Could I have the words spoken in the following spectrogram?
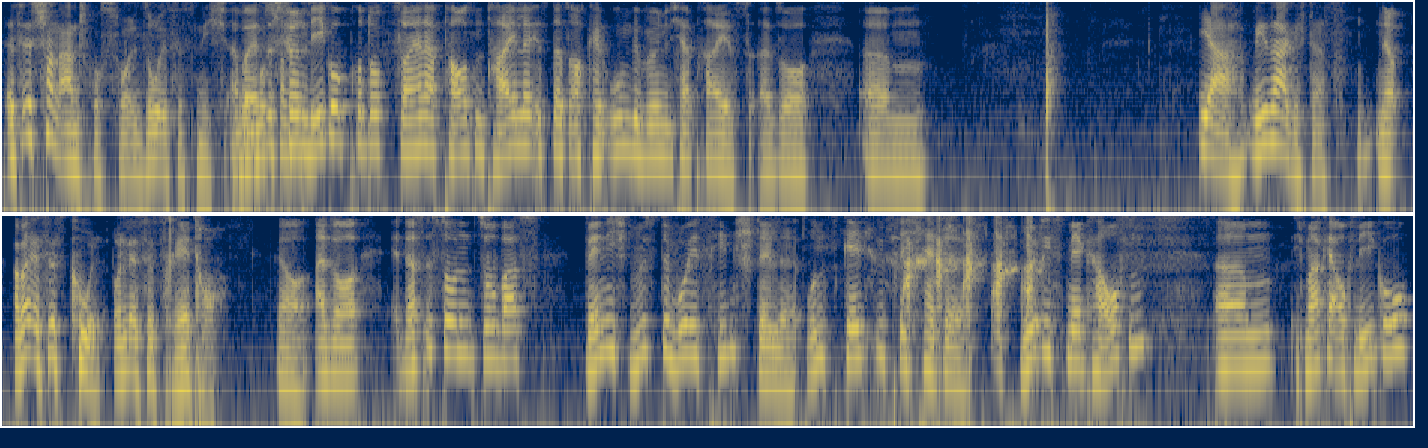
es ist schon anspruchsvoll, so ist es nicht. Also Aber es ist für ein Lego-Produkt zweieinhalbtausend Teile, ist das auch kein ungewöhnlicher Preis. Also, ähm, Ja, wie sage ich das? ja. Aber es ist cool und es ist retro. Ja, also das ist so, so was, wenn ich wüsste, wo ich es hinstelle und das Geld übrig hätte, würde ich es mir kaufen. Ähm, ich mag ja auch Lego,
